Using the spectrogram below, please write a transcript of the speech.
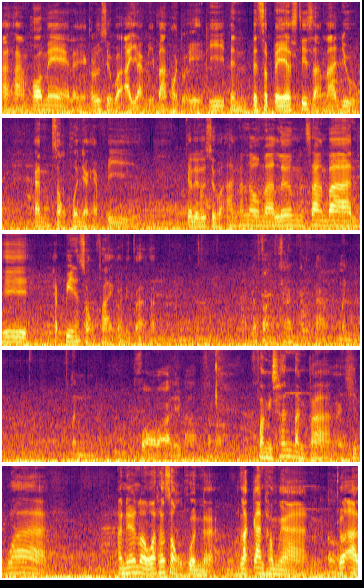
อาทางพ่อแม่อะไรเงี้ยก็รู้สึกว่าอะอยากมีบ้านของตัวเองที่เป็นเป็นสเปซที่สามารถอยู่ กันสองคนอย่างแฮปปี้ก็เลยรู้สึกว่าอะงั้นเรามาเริ่มสร้างบ้านที่แฮปปี้ทั้งสองฝ่ายก่อนดีกว่าครับ แล้วฟังก์ชันต่างๆ มันมัน for อะไรบ้างสำหรับฟังก์ชันต่างๆอะคิดว่า อันแน่นอนว่าทั้งสองคนน่ะรักการทำงานเออก็อาจ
